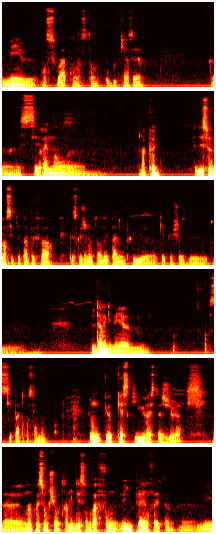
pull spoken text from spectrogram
Mais euh, en soi, pour l'instant, au bout de 15 heures, euh, c'est vraiment un peu décevant, c'est peut-être un peu fort, parce que je n'entendais pas non plus quelque chose de, de, dingue, mais c'est pas transcendant. Donc, qu'est-ce qui lui reste à ce jeu-là? On a l'impression que je suis en train de le descendre à fond, mais il me plaît en fait. Hein. mais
